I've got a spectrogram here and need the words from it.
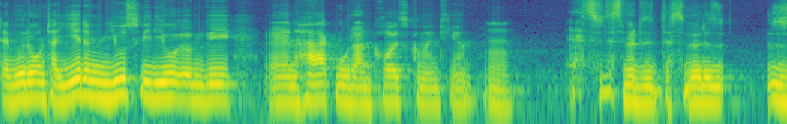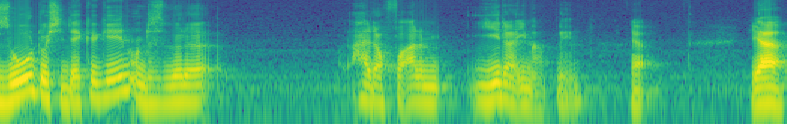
der würde unter jedem Newsvideo irgendwie äh, einen Haken oder ein Kreuz kommentieren. Mhm. Das, das, würde, das würde so durch die Decke gehen und es würde halt auch vor allem jeder ihm abnehmen. Ja. Ja,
